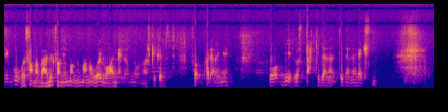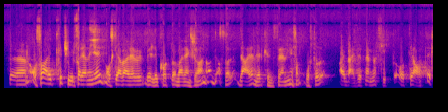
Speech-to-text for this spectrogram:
det gode samarbeidet som i mange mange år var mellom nordnorske kunstforeninger. Og bidro sterkt til til denne veksten. Uh, og så er det kulturforeninger. Nå skal jeg være veldig kort og være enklere. Altså, det er en del kunstforeninger som også arbeidet med musikk og teater.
